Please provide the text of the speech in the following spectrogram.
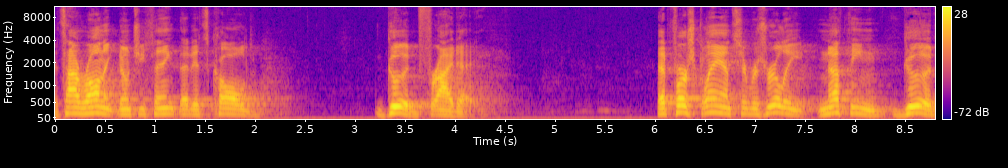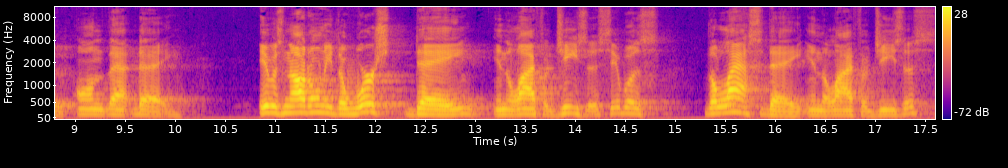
It's ironic, don't you think, that it's called Good Friday. At first glance, there was really nothing good on that day. It was not only the worst day in the life of Jesus, it was the last day in the life of Jesus.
